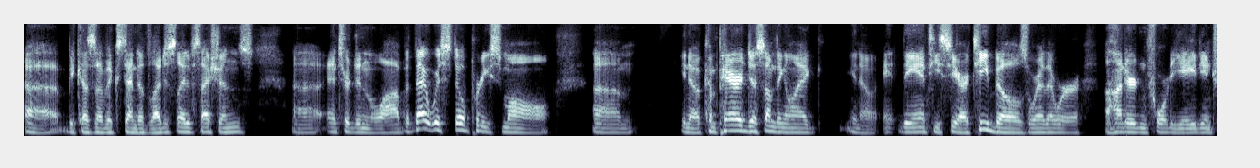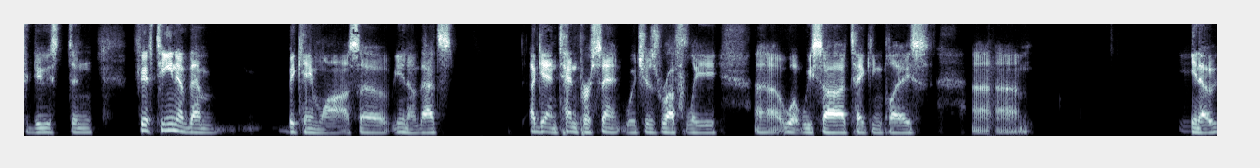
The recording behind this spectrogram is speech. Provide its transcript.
uh, because of extended legislative sessions, uh, entered into law. But that was still pretty small, um, you know, compared to something like you know the anti-CRT bills where there were 148 introduced and 15 of them became law. So you know that's again 10% which is roughly uh, what we saw taking place um, you know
